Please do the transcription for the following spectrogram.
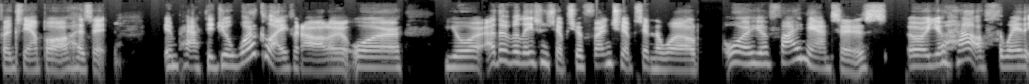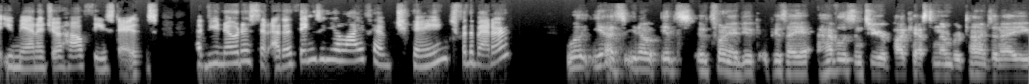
For example, has it impacted your work life at all or, or your other relationships, your friendships in the world, or your finances or your health, the way that you manage your health these days? Have you noticed that other things in your life have changed for the better? Well, yes, you know, it's it's funny I do because I have listened to your podcast a number of times, and I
